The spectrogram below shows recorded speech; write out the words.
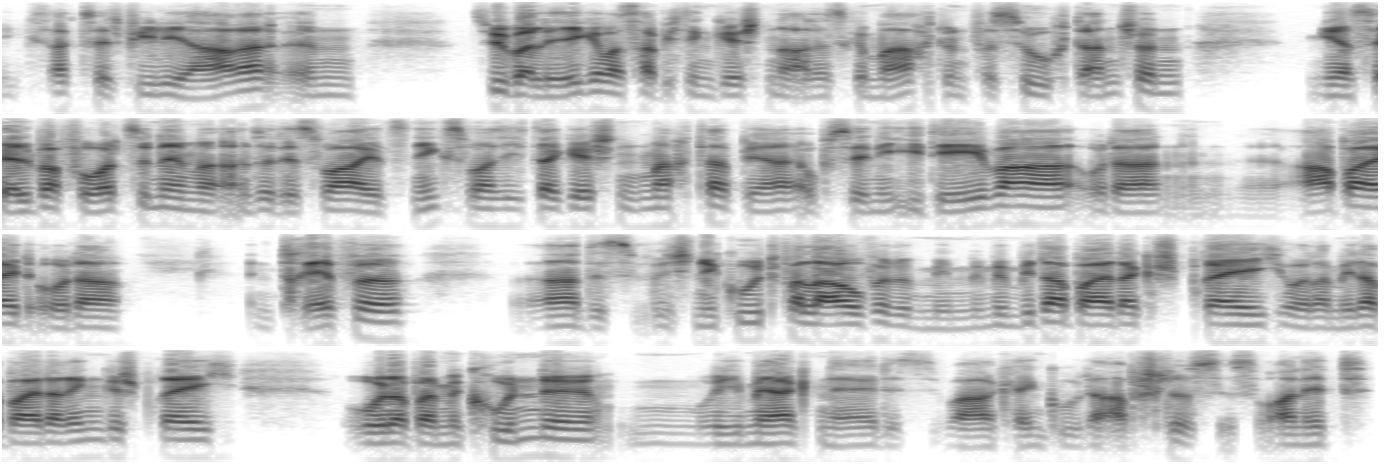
wie gesagt, seit vielen Jahren, ähm, zu überlegen, was habe ich denn gestern alles gemacht und versuche dann schon mir selber vorzunehmen. Also das war jetzt nichts, was ich da gestern gemacht habe, ja, ob es eine Idee war oder eine Arbeit oder ein Treffen, ja, das ist nicht gut verlaufen, mit einem Mitarbeitergespräch oder Mitarbeiterinnengespräch oder beim Kunde, wo ich merke, nee, das war kein guter Abschluss, das war nicht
